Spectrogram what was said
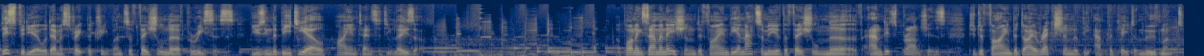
This video will demonstrate the treatment of facial nerve paresis using the BTL high-intensity laser. Upon examination, define the anatomy of the facial nerve and its branches to define the direction of the applicator movement.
